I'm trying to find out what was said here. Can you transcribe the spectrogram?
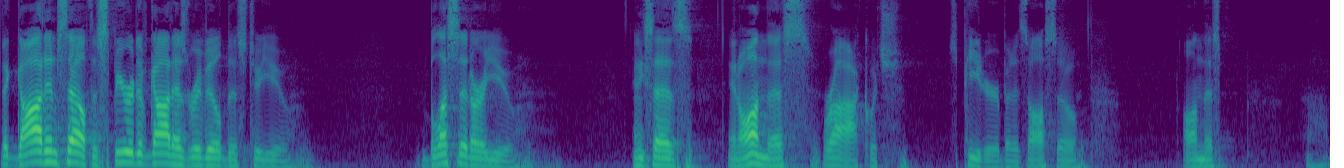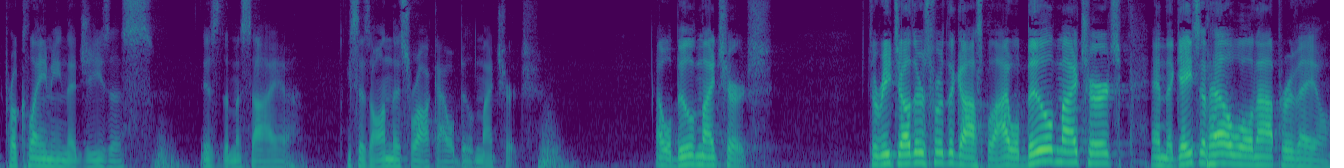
that God Himself, the Spirit of God, has revealed this to you. Blessed are you. And He says, and on this rock, which is Peter, but it's also on this uh, proclaiming that Jesus is the Messiah. He says, On this rock I will build my church. I will build my church to reach others for the gospel. I will build my church, and the gates of hell will not prevail.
